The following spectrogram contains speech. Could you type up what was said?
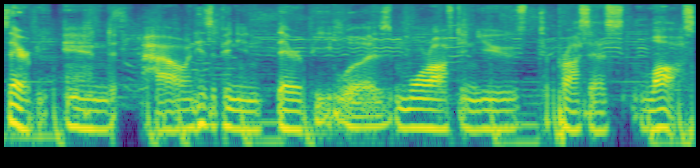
therapy and how, in his opinion, therapy was more often used to process loss.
